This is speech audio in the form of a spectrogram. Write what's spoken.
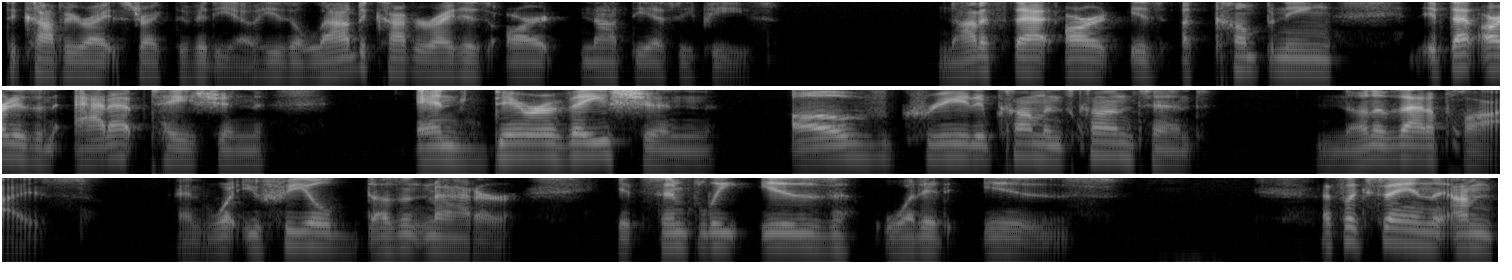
to copyright strike the video. He's allowed to copyright his art, not the SCPs. Not if that art is accompanying, if that art is an adaptation and derivation of Creative Commons content, none of that applies. And what you feel doesn't matter. It simply is what it is. That's like saying that I'm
